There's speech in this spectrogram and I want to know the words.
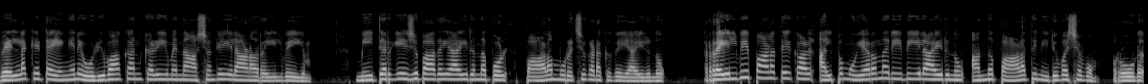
വെള്ളക്കെട്ട് എങ്ങനെ ഒഴിവാക്കാൻ കഴിയുമെന്ന ആശങ്കയിലാണ് റെയിൽവേയും. മീറ്റർ ഗേജ് പാതയായിരുന്നപ്പോൾ പാളം മുറിച്ചു കടക്കുകയായിരുന്നു. റെയിൽവേ പാളത്തേക്കാൾ അല്പം ഉയർന്ന രീതിയിലായിരുന്നു അന്ന് പാളത്തിനിരുവശവും റോഡ്.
